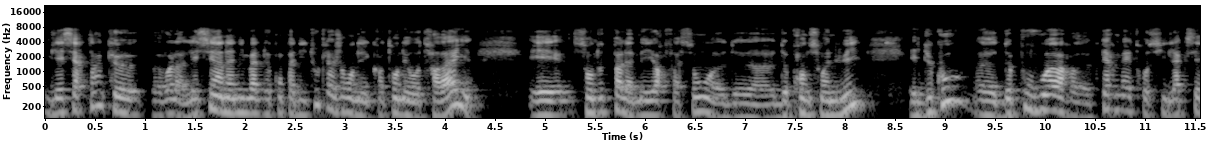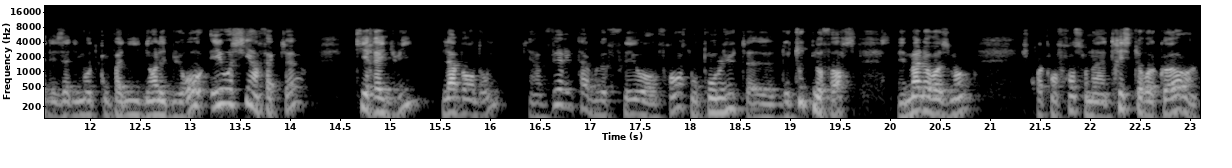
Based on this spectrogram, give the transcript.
il est certain que ben, voilà, laisser un animal de compagnie toute la journée quand on est au travail, est sans doute pas la meilleure façon euh, de, prendre soin de lui. Et du coup, de pouvoir permettre aussi l'accès des animaux de compagnie dans les bureaux est aussi un facteur qui réduit l'abandon un véritable fléau en France, dont on lutte euh, de toutes nos forces. Mais malheureusement, je crois qu'en France, on a un triste record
